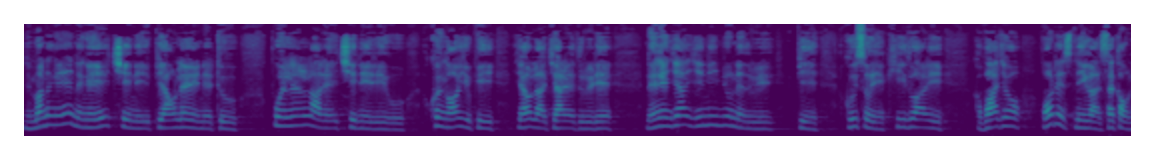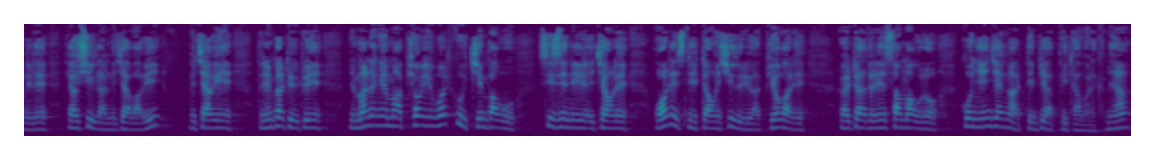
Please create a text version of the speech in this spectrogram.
မြန်မာနိုင်ငံရဲ့နိုင်ငံရေးအခြေအနေအပြောင်းအလဲတွေနဲ့အတူပွင့်လင်းလာတဲ့အခြေအနေတွေကိုအခွင့်ကောင်းယူပြီးရောက်လာကြတဲ့သူတွေတဲ့နိုင်ငံခြားယင်းနှိမ့်ညွန့်တဲ့သူတွေအပြင်အခုဆိုရင်ခီးသွွားတွေကဘာကျော် Walt Disney ကဇက်ကောင်တွေလည်းရောက်ရှိလာနေကြပါပြီ။မကြခင်သတင်းပတ်တွေအတွင်းမြန်မာနိုင်ငံမှာဖျော်ရည်ပွဲတစ်ခုကျင်းပဖို့စီစဉ်နေတဲ့အကြောင်းလဲ Walt Disney တာဝန်ရှိသူတွေကပြောပါတယ်။ Writer သတင်းဆောင်းပါးကိုတော့ကိုငင်းချမ်းကတင်ပြပေးထားပါတယ်ခင်ဗျာ။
